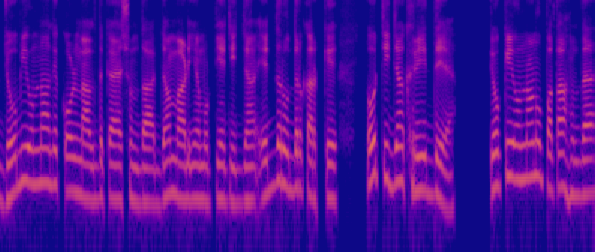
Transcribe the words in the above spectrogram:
ਜੋ ਵੀ ਉਹਨਾਂ ਦੇ ਕੋਲ ਨਗਦ ਕੈਸ਼ ਹੁੰਦਾ ਜਾਂ ਮਾੜੀਆਂ ਮੋਟੀਆਂ ਚੀਜ਼ਾਂ ਇੱਧਰ ਉੱਧਰ ਕਰਕੇ ਉਹ ਚੀਜ਼ਾਂ ਖਰੀਦਦੇ ਆ। ਕਿਉਂਕਿ ਉਹਨਾਂ ਨੂੰ ਪਤਾ ਹੁੰਦਾ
